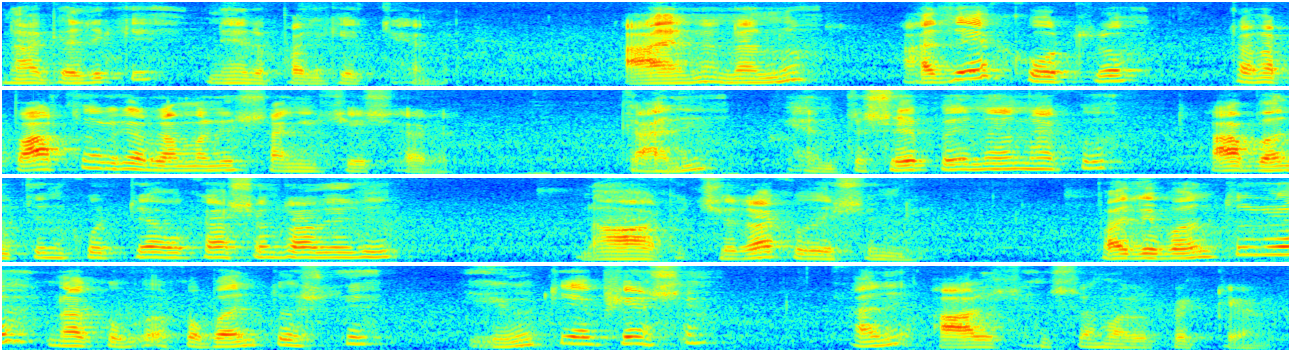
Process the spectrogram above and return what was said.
నా గదికి నేను పరిగెత్తాను. ఆయన నన్ను అదే కోర్టులో తన పార్ట్నర్గా రమ్మని సంగతి చేశారు. కానీ ఎంతసేపు అయినా నాకు ఆ బంతిని కొట్టే అవకాశం రాలేదు. నాకు చిరాకు వేసింది. పది బంతుల్లో నాకు ఒక బంతి వస్తే ఏమిటి అభ్యాసం? అని ఆలోచించడం మొదలుపెట్టాను.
